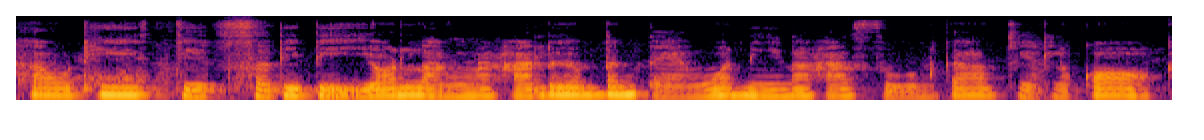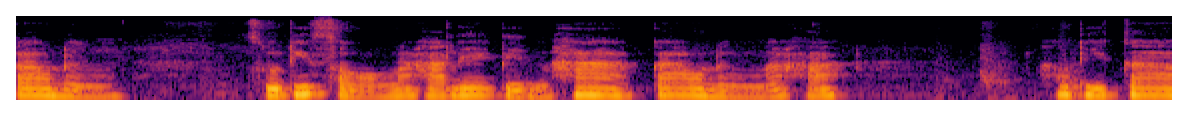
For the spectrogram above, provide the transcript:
เข้าที่เจ็ดสถิติย้อนหลังนะคะ เริ่มตั้งแต่งวดนี้นะคะศูนย์เก้าเจ็ดแล้วก็เก้าหนึ่งสูตรที่สองนะคะ เลขเด่นห้าเก้าหนึ่งนะคะ เข้าที่เก้า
